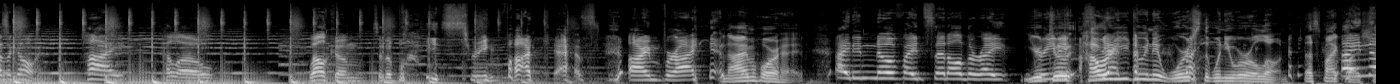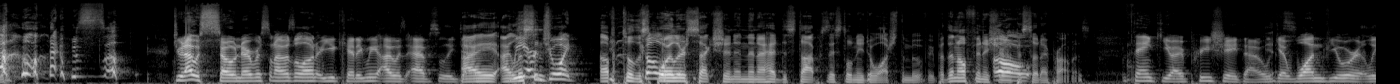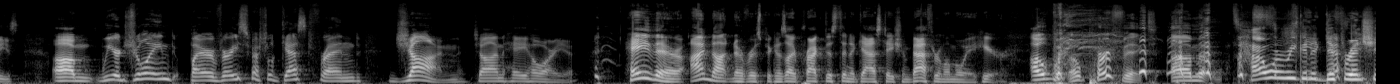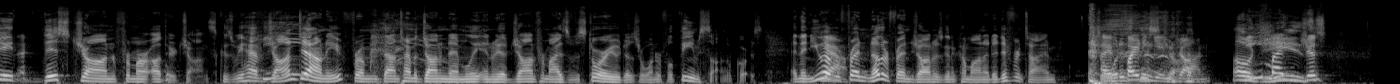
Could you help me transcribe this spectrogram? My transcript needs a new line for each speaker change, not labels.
How's it going? Hi, hello, welcome to the Bloody Stream podcast. I'm Brian.
And I'm Jorge.
I didn't know if I'd said all the right.
You're doing. How are
yet.
you doing it worse than when you were alone? That's my question.
I know. I was so. Dude, I was so nervous when I was alone. Are you kidding me? I was absolutely dead.
I- I
we
listened-
are joined.
Up till the
Go.
spoilers section, and then I had to stop because I still need to watch the movie. But then I'll finish your
Oh.
episode. I promise.
Thank you. I appreciate that. We'll
Yes.
get one viewer at least. Um, we are joined by our very special guest friend, John. John, hey, how are you?
Hey there, I'm not nervous because I practiced in a gas station bathroom on my way here.
Oh,
Oh, perfect. Um, how are we going to differentiate this John from our other Johns? Because we have John Downey from Downtime with John and Emily, and we have John from Eyes of Astoria, who does our wonderful theme song, of course. And then you have
Yeah.
a friend, another friend, John, who's going to come on at a different time. So
I
what
have
is
fighting
this
game John.
Oh,
he might just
